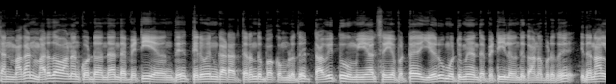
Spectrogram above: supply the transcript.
தன் மகன் மருதவாணன் கொண்டு வந்த அந்த பெட்டியை வந்து திருவெண்காடார் திறந்து பார்க்கும் பொழுது தவித்து உமியால் செய்யப்பட்ட எரு மட்டுமே அந்த பெட்டியில் வந்து காணப்படுது. இதனால்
